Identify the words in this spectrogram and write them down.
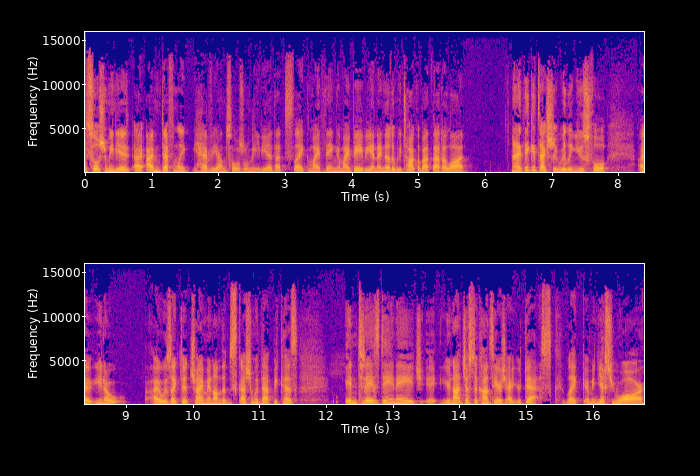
social media. I, I'm definitely heavy on social media. That's like my thing and my baby, and I know that we talk about that a lot. And I think it's actually really useful. I, you know, I always like to chime in on the discussion with that because in today's day and age, it, you're not just a concierge at your desk. Like, I mean, yes, you are,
